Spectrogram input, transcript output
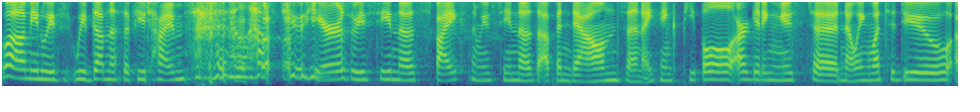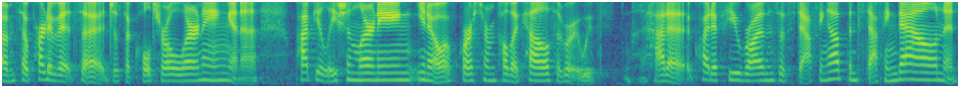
Well, I mean, we've we've done this a few times in the last two years. We've seen those spikes and we've seen those up and downs, and I think people are getting used to knowing what to do. Um, so part of it's a, just a cultural learning and a population learning. You know, of course, from public health, we've had a, quite a few runs of staffing up and staffing down, and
